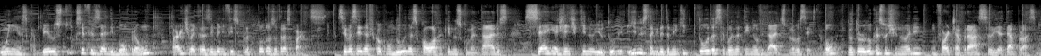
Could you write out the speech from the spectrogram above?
unhas, cabelos, tudo que você fizer de bom para um parte vai trazer benefício para todas as outras partes. Se você ainda ficou com dúvidas, coloca aqui nos comentários. Segue a gente aqui no YouTube e no Instagram também, que toda semana tem novidades para vocês, tá bom? Dr. Lucas Fuchinoni, um forte abraço e até a próxima.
